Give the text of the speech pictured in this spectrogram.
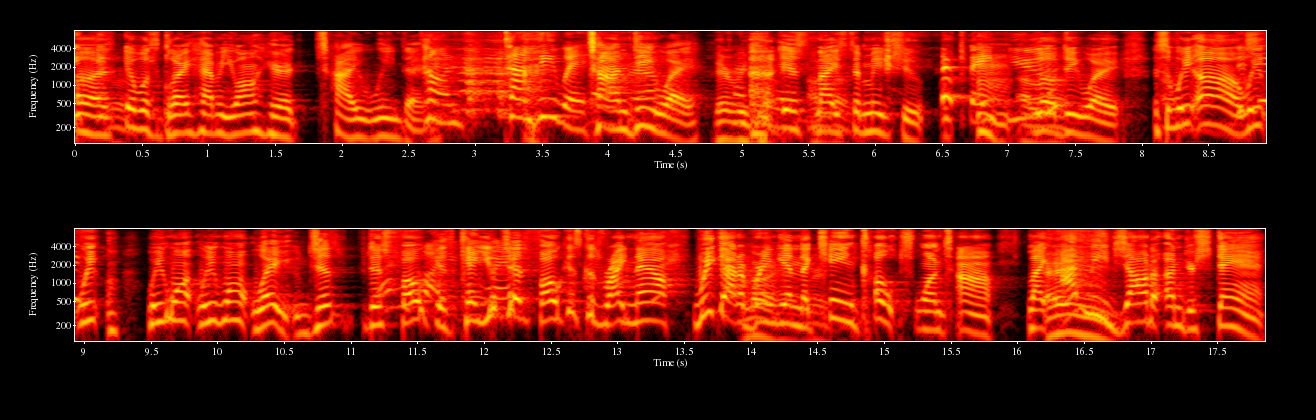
Uh, it was great having you on here, Taiwan Day. Tan- Tandiwe. Ton D Way. There we go. It's nice to meet you. Thank you. Little D Way. So we uh we, we we want we won't wait. Just just focus. Can you just focus? Cause right now we gotta bring Lord in the have king coach one time. Like I need y'all to understand.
